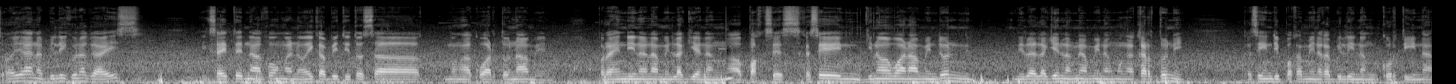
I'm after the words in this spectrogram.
So ayan, nabili ko na guys. Excited na akong ano, ikabit ito sa mga kwarto namin para hindi na namin lagyan ng ah, boxes kasi ginawa namin doon nilalagyan lang namin ng mga karton eh kasi hindi pa kami nakabili ng kurtina.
